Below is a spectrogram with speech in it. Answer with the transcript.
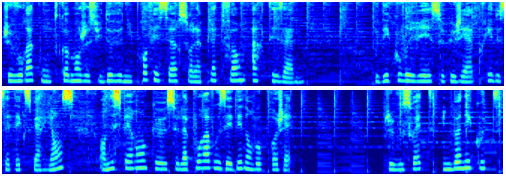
je vous raconte comment je suis devenue professeure sur la plateforme Artésane. Vous découvrirez ce que j'ai appris de cette expérience en espérant que cela pourra vous aider dans vos projets. Je vous souhaite une bonne écoute.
